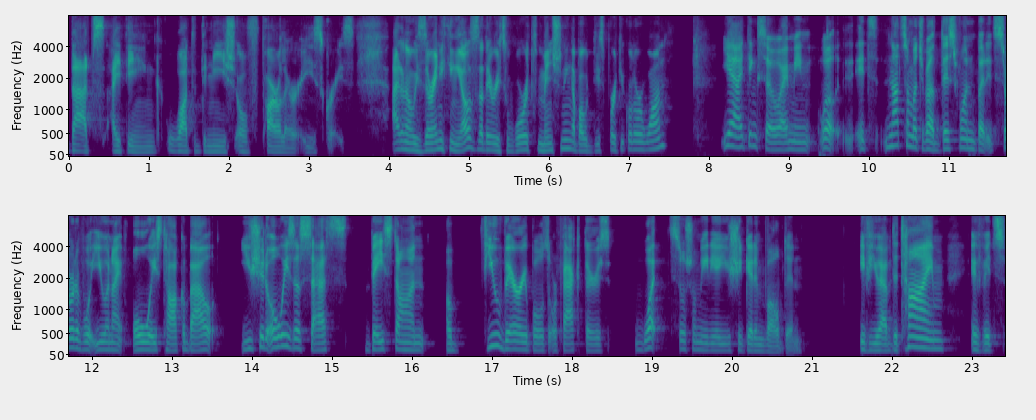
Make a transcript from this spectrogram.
that's i think what the niche of parler is grace. I don't know is there anything else that there is worth mentioning about this particular one? Yeah i think so. I mean well it's not so much about this one but it's sort of what you and i always talk about. You should always assess based on a few variables or factors what social media you should get involved in. If you have the time if it's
